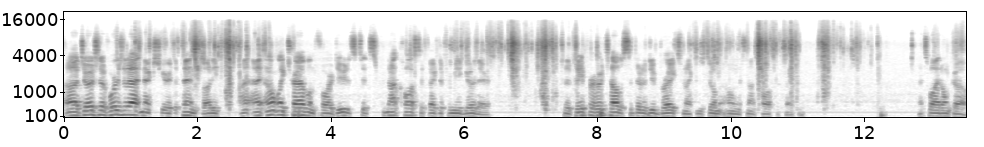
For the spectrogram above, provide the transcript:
Uh, Joseph, where's it at next year? It depends, buddy. I, I don't like traveling far, dude. It's, it's not cost effective for me to go there. To pay for a hotel to sit there to do breaks when I can just do them at home, it's not cost effective. That's why I don't go.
